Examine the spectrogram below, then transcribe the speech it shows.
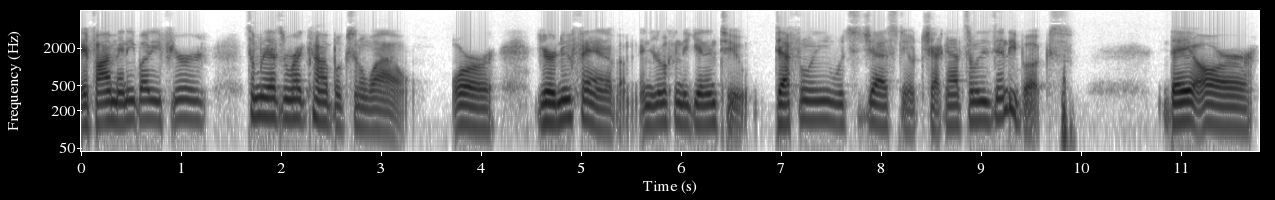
if i'm anybody if you're somebody that hasn't read comic books in a while or you're a new fan of them and you're looking to get into, definitely would suggest you know checking out some of these indie books. They are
